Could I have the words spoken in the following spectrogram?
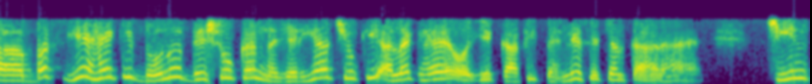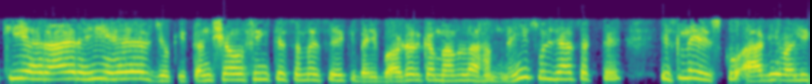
आ, बस ये है कि दोनों देशों का नज़रिया चूँकि अलग है और ये काफ़ी पहले से चलता आ रहा है चीन की यह राय रही है जो कि तंग शाओफिंग के समय से कि भाई बॉर्डर का मामला हम नहीं सुलझा सकते इसलिए इसको आगे वाली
